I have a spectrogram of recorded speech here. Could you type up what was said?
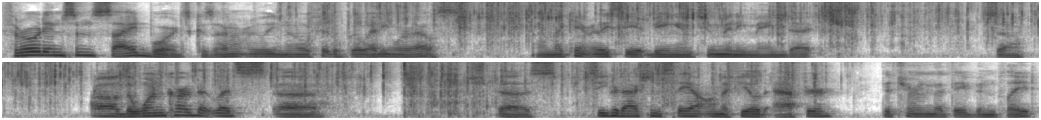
throw it in some sideboards because I don't really know if it'll go anywhere else. Um, I can't really see it being in too many main decks. So, uh, the one card that lets uh, uh, secret actions stay out on the field after the turn that they've been played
